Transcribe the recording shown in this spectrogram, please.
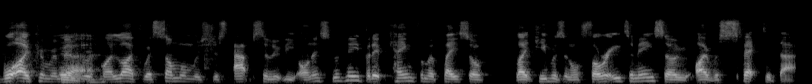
what I can remember Yeah. of my life where someone was just absolutely honest with me, but it came from a place of like he was an authority to me, so I respected that.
